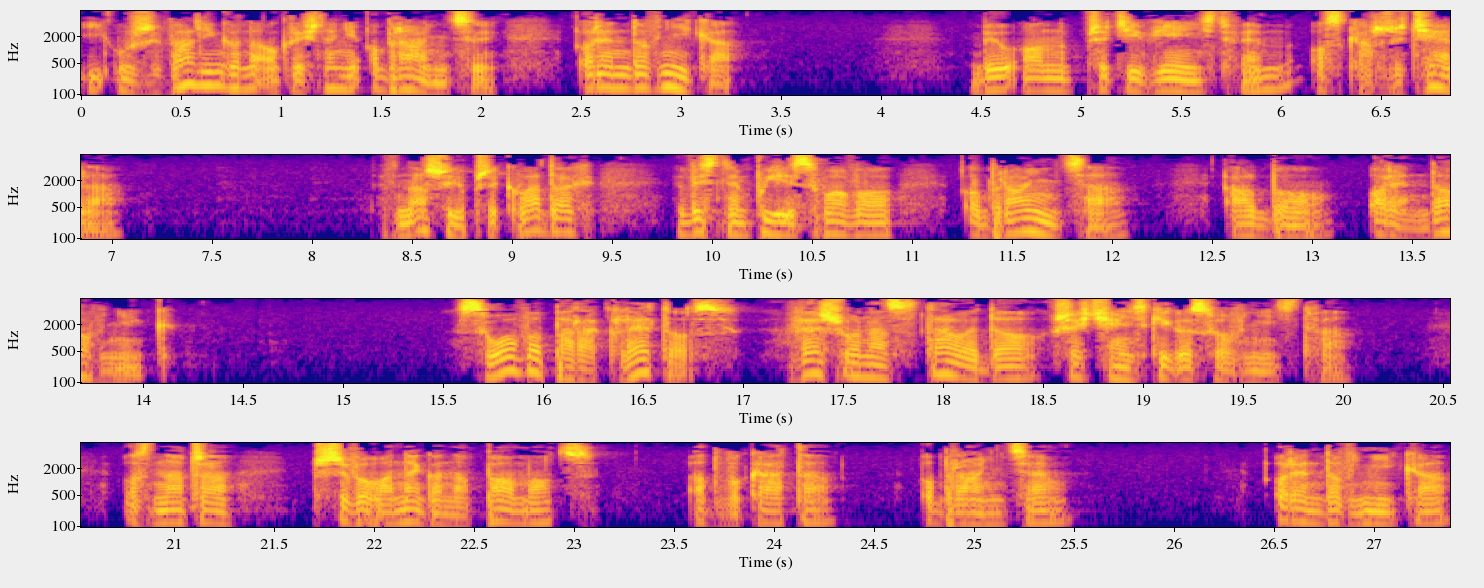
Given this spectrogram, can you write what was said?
i używali go na określenie obrońcy, orędownika. Był on przeciwieństwem oskarżyciela. W naszych przykładach występuje słowo obrońca albo orędownik. Słowo parakletos weszło na stałe do chrześcijańskiego słownictwa. Oznacza przywołanego na pomoc, adwokata, obrońcę, orędownika,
